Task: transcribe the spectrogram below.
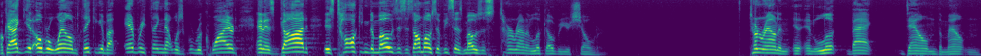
Okay, I get overwhelmed thinking about everything that was required. And as God is talking to Moses, it's almost if he says, Moses, turn around and look over your shoulder. Turn around and, and, and look back down the mountain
